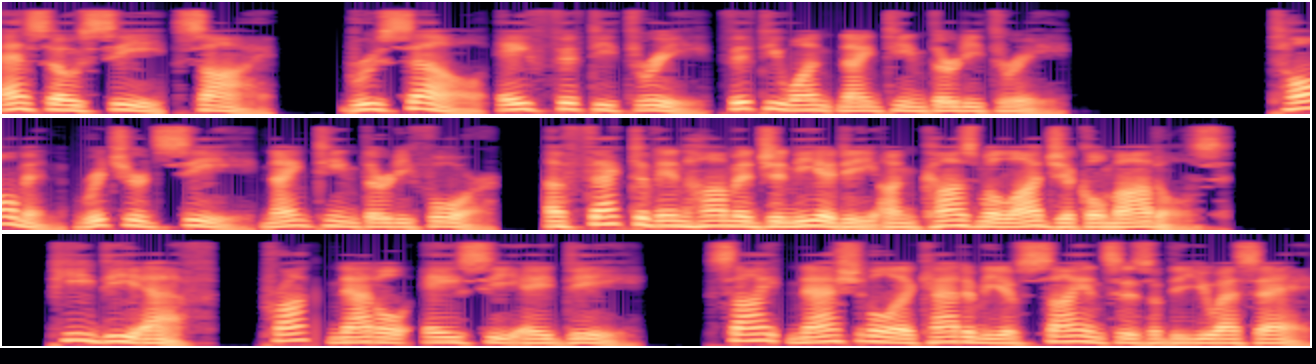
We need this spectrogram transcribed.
SOC, Sci. Bruxelles, A53, 51 1933. Tolman, Richard C. 1934. Effect of inhomogeneity on cosmological models. PDF. Proc. Natal, ACAD. Sci. National Academy of Sciences of the USA.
